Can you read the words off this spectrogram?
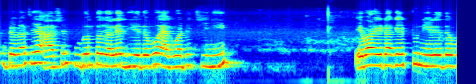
ফুটে গেছে। আর সেই ফুটন্ত জলে দিয়ে দেব এক বাটি চিনি। এবার এটাকে একটু নেড়ে দেব।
